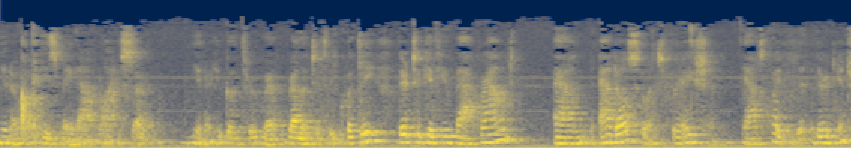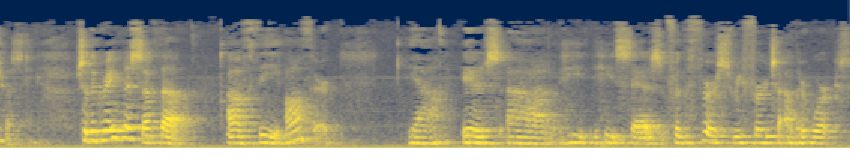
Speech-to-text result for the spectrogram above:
you know, these main outlines are, you know, you go through re- relatively quickly. They're to give you background and and also inspiration. Yeah, it's quite they're interesting. So the greatness of the of the author, yeah, is uh, he he says for the first refer to other works.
